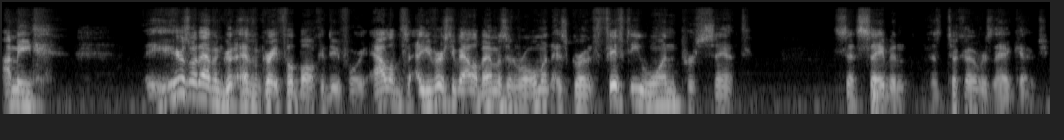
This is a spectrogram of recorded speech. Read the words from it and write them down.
I mean, here's what having having great football can do for you. Alabama, University of Alabama's enrollment has grown 51 percent since Saban has took over as the head coach.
